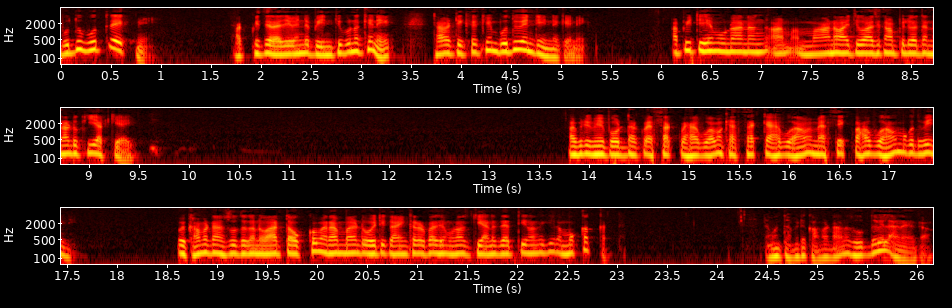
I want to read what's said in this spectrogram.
බුදු පුත්‍රයෙක් මේ. අක්විත රජ වෙන්න පින් තිබුණ කෙනෙක් තව ටිකකින් බුදු වෙන්න ඉන්න කෙනෙක්. අපිට එහෙම වුණා නම් මානව අයිතිවාසිකම් පිළිබඳ නඩු කීයක් කියයි. අපිට මේ පොඩ්ඩක් වැස්සක් වැහුවාම කැස්සක් ඇහුවාම මැස්සෙක් වහුවාම මොකද වෙන්නේ? ඔය කමටන් සූද කරන වාර්තා ඔක්කොම රම්බන්ට ඔය ටික අයින් කරලා පස්සේ මොනවද කියන්න දෙයක් තියනවද කියලා මොකක්වත් නැහැ. නමුත් අපිට කමටහන සුද්ධ වෙලා නැහැ තාම.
